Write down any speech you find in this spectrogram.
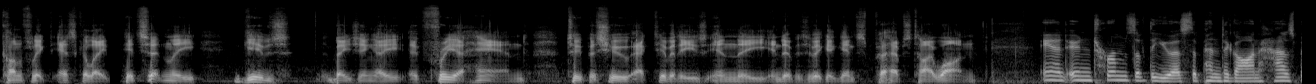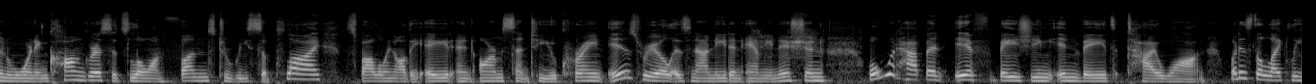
conflict escalate. It certainly gives Beijing a, a, freer hand to pursue activities in the Indo Pacific against perhaps Taiwan. And in terms of the U.S., the Pentagon has been warning Congress it's low on funds to resupply. It's following all the aid and arms sent to Ukraine. Israel is now needing ammunition. What would happen if Beijing invades Taiwan? What is the likely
